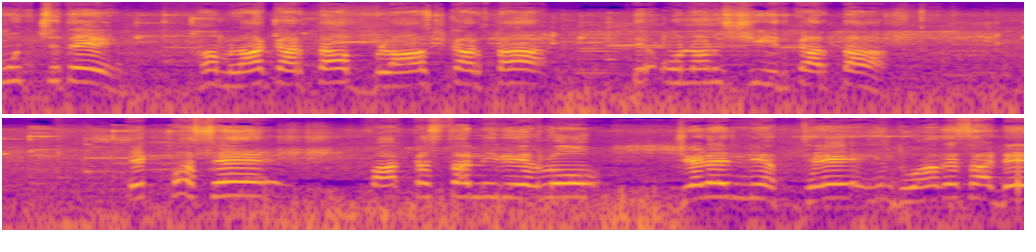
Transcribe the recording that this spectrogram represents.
ਪੁੰਛ ਤੇ ਹਮਲਾ ਕਰਤਾ, ਬਲਾਸਟ ਕਰਤਾ ਤੇ ਉਹਨਾਂ ਨੂੰ ਸ਼ਹੀਦ ਕਰਤਾ। ਇੱਕ ਪਾਸੇ ਪਾਕਿਸਤਾਨੀ ਵੇਖ ਲਓ, ਜਿਹੜੇ ਨਿਹੱਥੇ ਹਿੰਦੂਆਂ ਦੇ ਸਾਡੇ,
